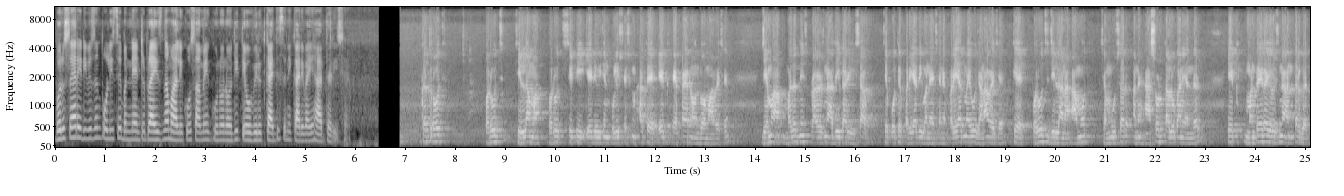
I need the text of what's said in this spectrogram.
ભરૂચ શહેર એ ડિવિઝન પોલીસે બંને એન્ટરપ્રાઇઝના માલિકો સામે ગુનો નોંધી તેઓ વિરુદ્ધ કાયદેસરની કાર્યવાહી હાથ ધરી છે. ગતરોજ ભરૂચ જિલ્લામાં Bharuch city A division police station ખાતે એક એફઆઈઆર નોંધવામાં આવે છે, જેમાં મદદનીશ પ્રાયોજના અધિકારી હિસાબ જે પોતે ફરિયાદી બને છે અને ફરિયાદમાં એવું જણાવે છે કે ભરૂચ જિલ્લાના આમોદ, જંબુસર અને હાંસોડ તાલુકાની અંદર એક મનરેગા યોજના અંતર્ગત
